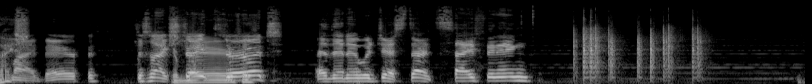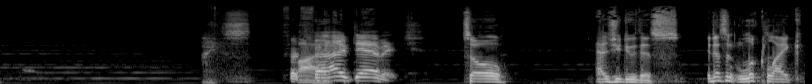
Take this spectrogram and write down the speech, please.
Nice. My bare fist, just like Your straight through it, and then it would just start siphoning. Nice. for Five. five damage. So, as you do this, it doesn't look like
